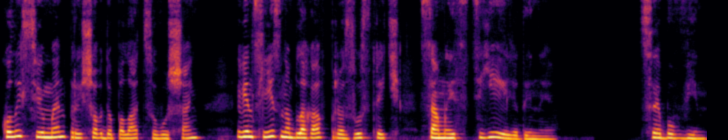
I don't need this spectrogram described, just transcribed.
коли Сюймен прийшов до палацу Вушань Він слізно благав про зустріч саме із цією людиною. Це був він,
